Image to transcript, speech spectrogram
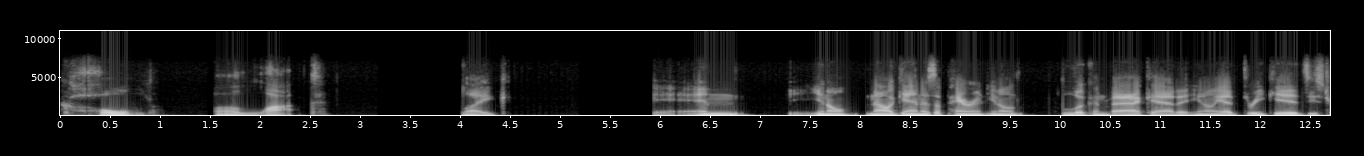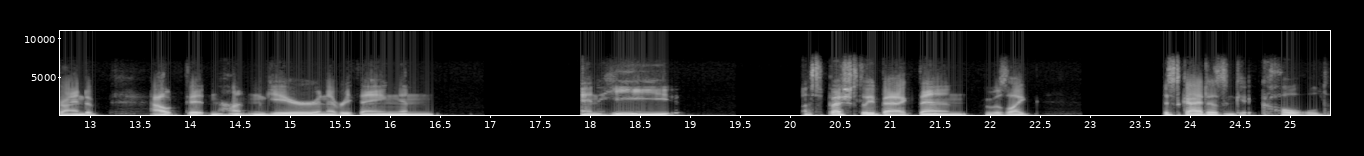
cold a lot. Like and you know, now again as a parent, you know, looking back at it, you know, he had three kids, he's trying to outfit and hunting gear and everything and and he especially back then it was like this guy doesn't get cold.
